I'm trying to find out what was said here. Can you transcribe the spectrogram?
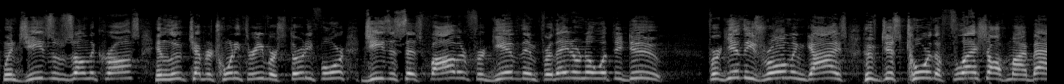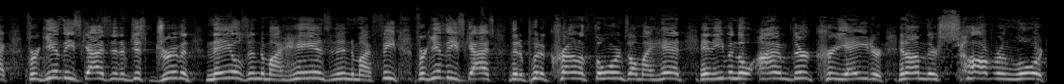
When Jesus was on the cross in Luke chapter 23, verse 34, Jesus says, Father, forgive them, for they don't know what they do. Forgive these Roman guys who've just tore the flesh off my back. Forgive these guys that have just driven nails into my hands and into my feet. Forgive these guys that have put a crown of thorns on my head. And even though I'm their creator and I'm their sovereign Lord,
